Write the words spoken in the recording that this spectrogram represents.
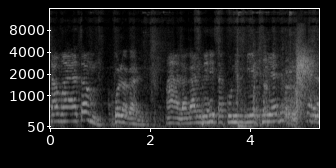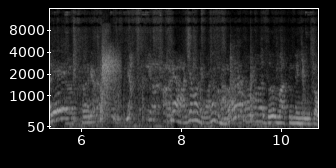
ચમ આયા ચમ કોણ લગાડ્યું હા લગાડ્યું નહીં શકુની બે છીએ. અરે આજે મને મને ખાવા આ જોર માથું નહીં તો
